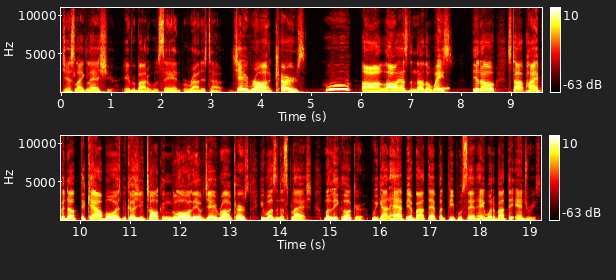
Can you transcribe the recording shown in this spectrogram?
Just like last year, everybody was saying around this time, Jayron Kearse. whoo, oh Lord, that's another waste. You know, stop hyping up the Cowboys because you talking glowingly of Jayron Kearse. He wasn't a splash. Malik Hooker, we got happy about that, but people said, hey, what about the injuries?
